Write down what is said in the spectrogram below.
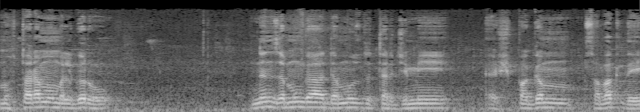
محترمو ملګرو نن زمونږ د موز د ترجمه شپږم سبق دی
